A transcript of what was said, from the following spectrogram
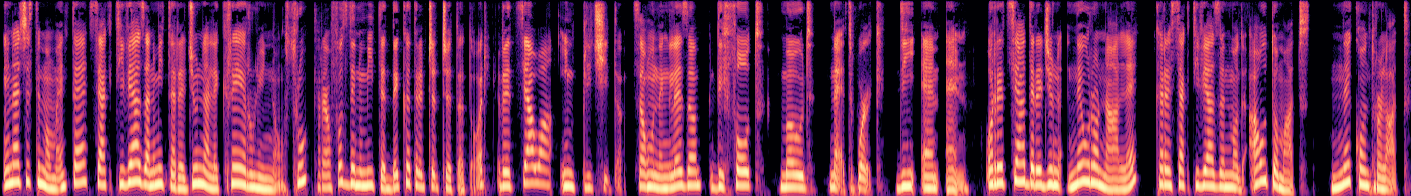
În aceste momente se activează anumite regiuni ale creierului nostru, care au fost denumite de către cercetători rețeaua implicită, sau în engleză Default Mode Network, DMN. O rețea de regiuni neuronale care se activează în mod automat, necontrolat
